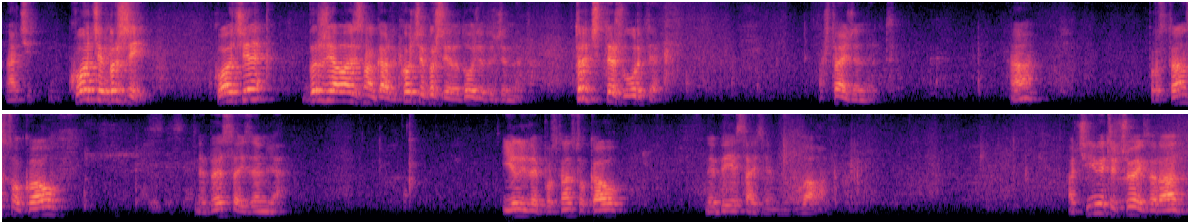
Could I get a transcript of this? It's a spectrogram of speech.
Znači, ko će brži? Ko će brži, Allah sam kaže, ko će brži da dođe do dženneta? Trčite, žurite. A šta je džennet? Ha? Prostranstvo kao nebesa i zemlja. Ili da je prostranstvo kao nebesa i zemlja. Allah akbar. A čime će čovjek zaraditi?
